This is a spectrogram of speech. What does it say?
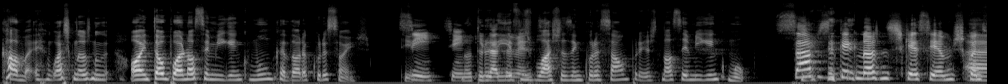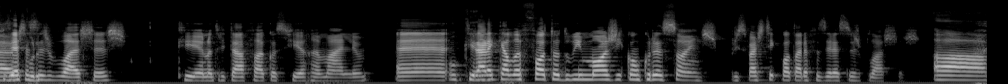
Calma, eu acho que nós não. Ou então para a nossa amiga em comum que adora corações. Tipo, sim, sim, No outro exatamente. dia fiz bolachas em coração para este nosso amigo em comum. Sabes o que é que nós nos esquecemos quando Ah, fizeste por- essas bolachas? Que eu não estava a falar com a Sofia Ramalho. O quê? tirar aquela foto do emoji com corações. Por isso vais ter que voltar a fazer essas bolachas. Ah,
